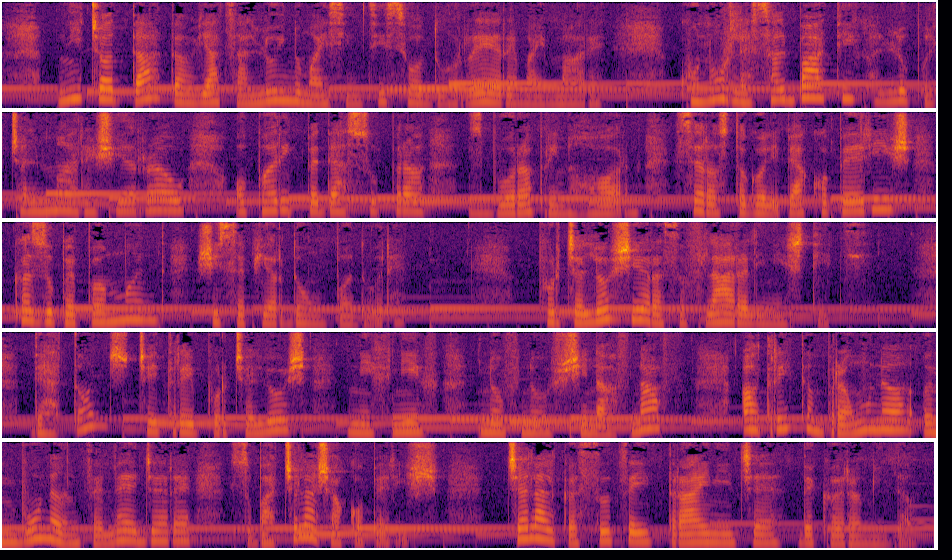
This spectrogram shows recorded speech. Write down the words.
Niciodată în viața lui nu mai simțise o durere mai mare. Cu un urle sălbatic, lupul cel mare și rău, opărit pe deasupra, zbură prin horn, se rostogoli pe acoperiș, căzu pe pământ și se pierdu în pădure. Purcelușii răsuflară liniștiți. De atunci, cei trei purceluși, Nif-Nif, Nuf-Nuf și Naf-Naf, au trăit împreună în bună înțelegere sub același acoperiș, cel al căsuței trainice de cărămidă.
